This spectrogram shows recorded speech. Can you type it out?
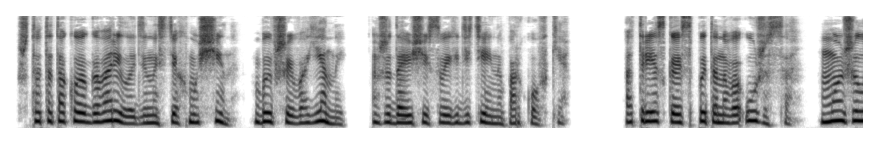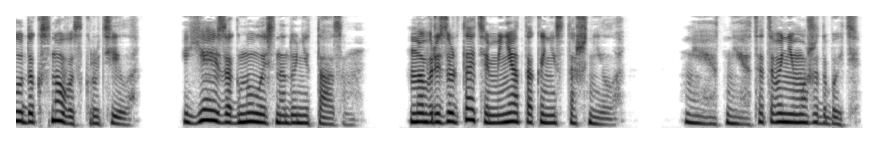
Что-то такое говорил один из тех мужчин, бывший военный, ожидающий своих детей на парковке. От резко испытанного ужаса мой желудок снова скрутило, и я изогнулась над унитазом. Но в результате меня так и не стошнило. Нет, нет, этого не может быть.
